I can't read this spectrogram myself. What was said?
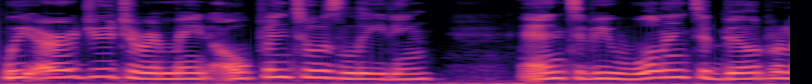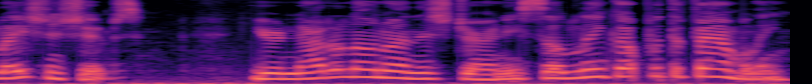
We urge you to remain open to His leading and to be willing to build relationships. You're not alone on this journey, so link up with the family.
